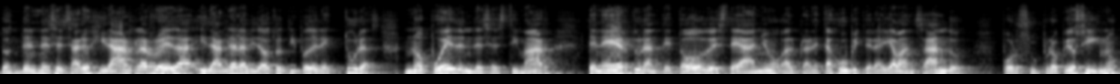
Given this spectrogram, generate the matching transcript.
donde es necesario girar la rueda y darle a la vida otro tipo de lecturas. No pueden desestimar tener durante todo este año al planeta Júpiter ahí avanzando por su propio signo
